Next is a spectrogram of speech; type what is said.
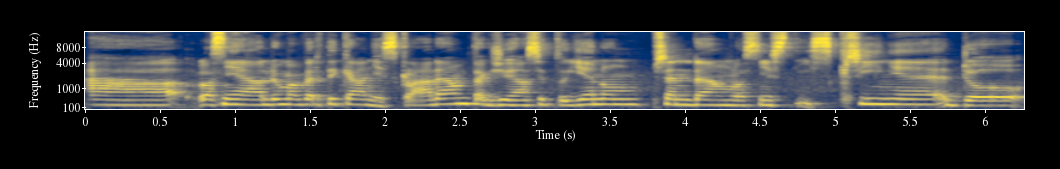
A vlastně já doma vertikálně skládám, takže já si to jenom přendám vlastně z té skříně do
